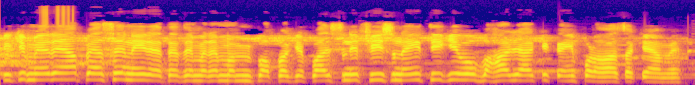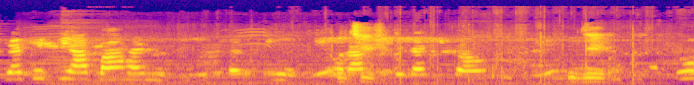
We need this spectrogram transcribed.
क्योंकि मेरे यहाँ पैसे नहीं रहते थे मेरे मम्मी पापा के पास। इतनी फ़ीस नहीं थी कि वो बाहर जाके कहीं पढ़वा सके हमें। जैसे कि आप बाहर जी। जी। तो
